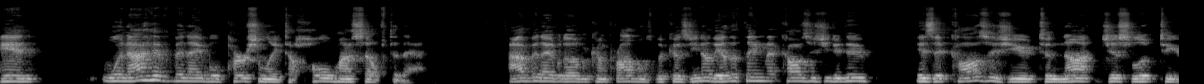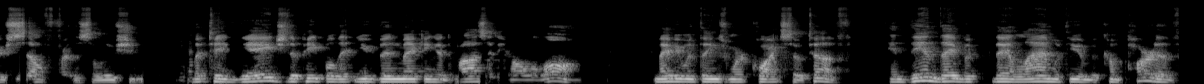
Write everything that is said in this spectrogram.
And when I have been able personally to hold myself to that, I've been able to overcome problems because you know the other thing that causes you to do is it causes you to not just look to yourself for the solution, yeah. but to engage the people that you've been making a deposit in all along, maybe when things weren't quite so tough. And then they they align with you and become part of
